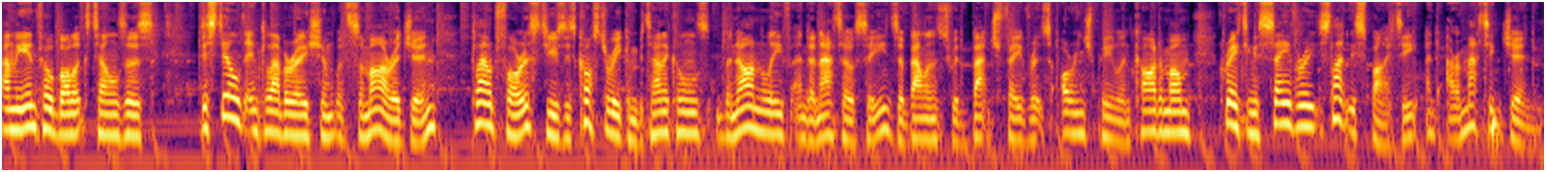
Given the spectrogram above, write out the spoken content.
and the info bollocks tells us distilled in collaboration with Samara Gin. Cloud Forest uses Costa Rican botanicals, banana leaf and annatto seeds are balanced with batch favourites orange peel and cardamom, creating a savoury, slightly spicy, and aromatic gin.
